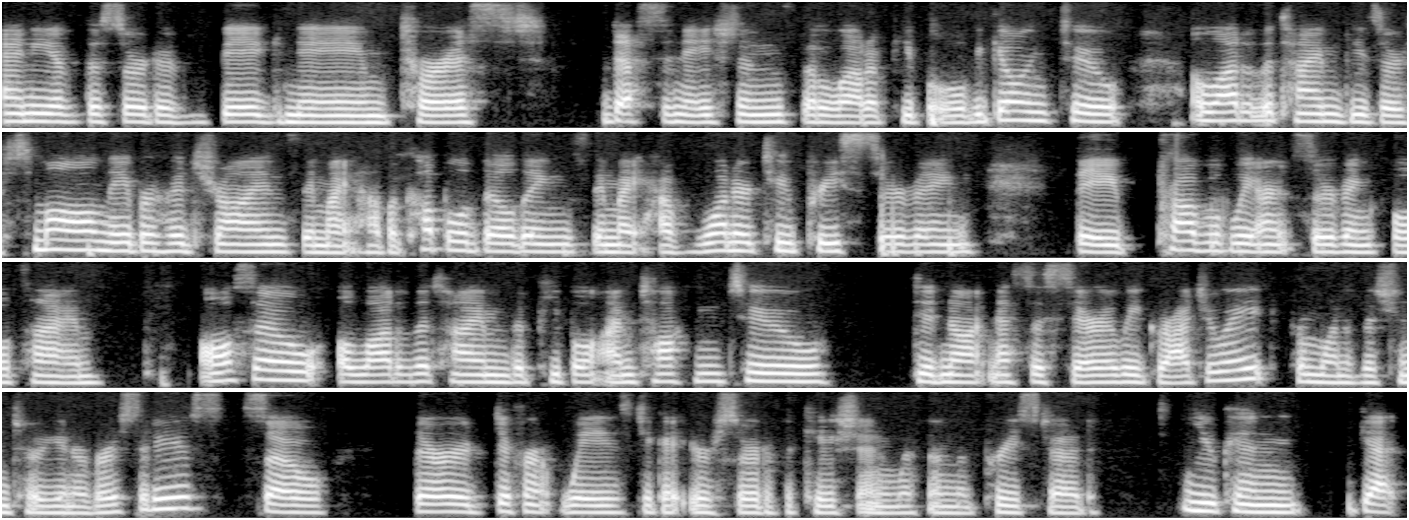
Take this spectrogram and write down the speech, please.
any of the sort of big name tourist destinations that a lot of people will be going to. A lot of the time, these are small neighborhood shrines. They might have a couple of buildings, they might have one or two priests serving. They probably aren't serving full time. Also, a lot of the time, the people I'm talking to did not necessarily graduate from one of the Shinto universities. So there are different ways to get your certification within the priesthood you can get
